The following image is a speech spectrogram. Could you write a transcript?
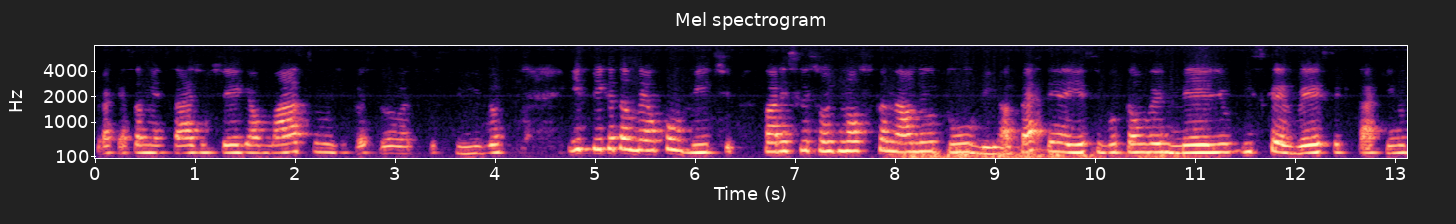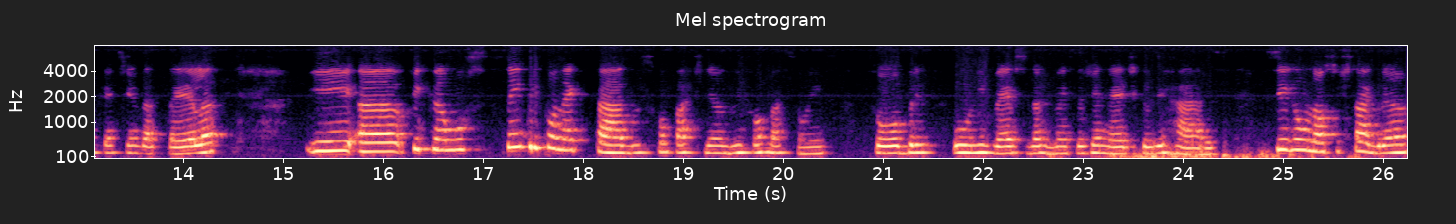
para que essa mensagem chegue ao máximo de pessoas possível. E fica também o convite para inscrições no nosso canal no YouTube. Apertem aí esse botão vermelho, inscrever-se, que está aqui no cantinho da tela. E uh, ficamos sempre conectados, compartilhando informações sobre o universo das doenças genéticas e raras. Sigam o nosso Instagram,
